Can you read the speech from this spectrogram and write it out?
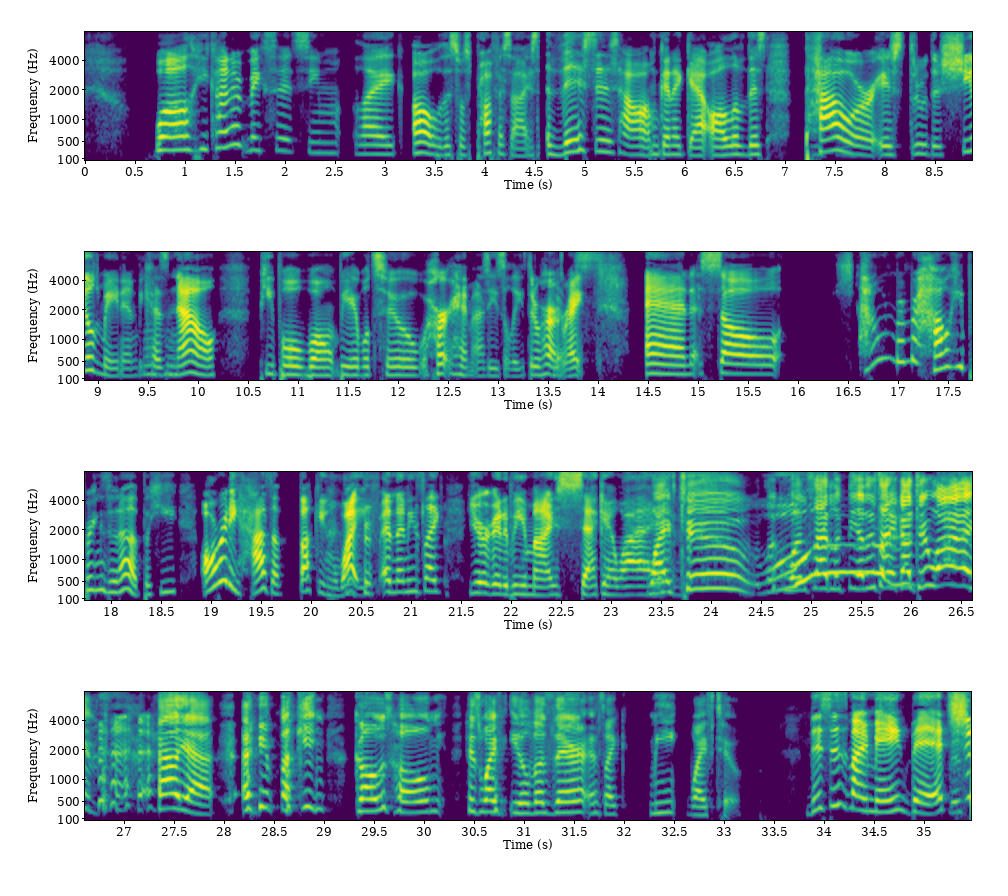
Well, he kind of makes it seem like, oh, this was prophesized. This is how I'm going to get all of this power is through the shield maiden because Mhm. now people won't be able to hurt him as easily through her, right? And so I don't remember how he brings it up, but he already has a fucking wife. and then he's like, You're going to be my second wife. Wife two. Look one side, look the other side. I got two wives. Hell yeah. And he fucking goes home. His wife Ylva's there and it's like, me, wife two. this is my main bitch.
